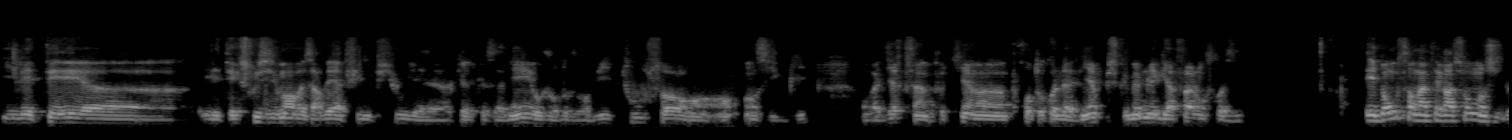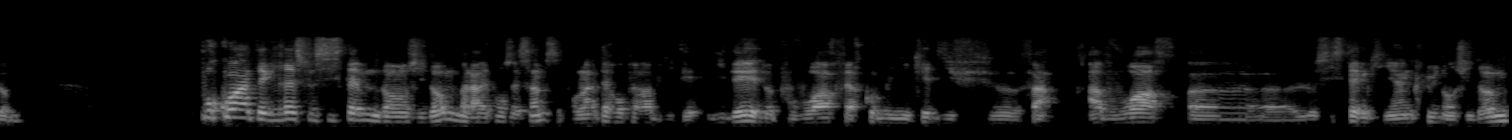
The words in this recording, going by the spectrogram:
il, était, exclusivement réservé à Philips Hue il y a quelques années. Au jour d'aujourd'hui, tout sort en, Zigbee. On va dire que c'est un petit protocole d'avenir puisque même les GAFA l'ont choisi. Et donc, son intégration dans JDOM. Pourquoi intégrer ce système dans JDOM bah, La réponse est simple, c'est pour l'interopérabilité. L'idée est de pouvoir faire communiquer, enfin, avoir euh, le système qui est inclus dans JDOM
